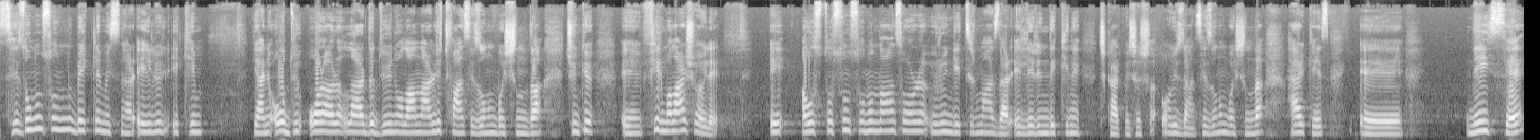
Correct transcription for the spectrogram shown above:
sezonun sonunu beklemesinler. Eylül, Ekim yani o, o aralarda düğün olanlar lütfen sezonun başında. Çünkü e, firmalar şöyle. Ağustos'un sonundan sonra ürün getirmezler. Ellerindekini çıkartmaya çalışırlar. O yüzden sezonun başında herkes e, neyse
